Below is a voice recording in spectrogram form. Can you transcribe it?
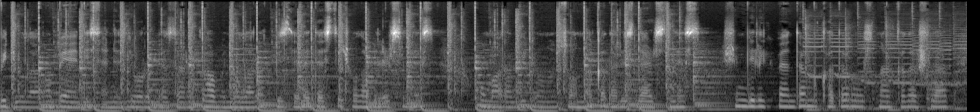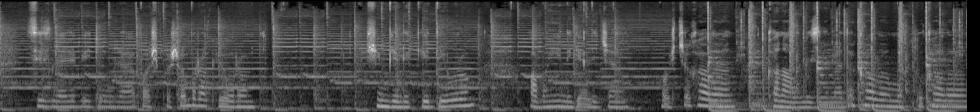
videolarımı beğendiyseniz yorum yazarak abone olarak bizlere destek olabilirsiniz. Umarım videonun sonuna kadar izlersiniz. Şimdilik benden bu kadar olsun arkadaşlar. Sizleri videoyla baş başa bırakıyorum. Şimdilik gidiyorum ama yine geleceğim. Hoşça kalın. Kanalımı izlemede kalın. Mutlu kalın.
